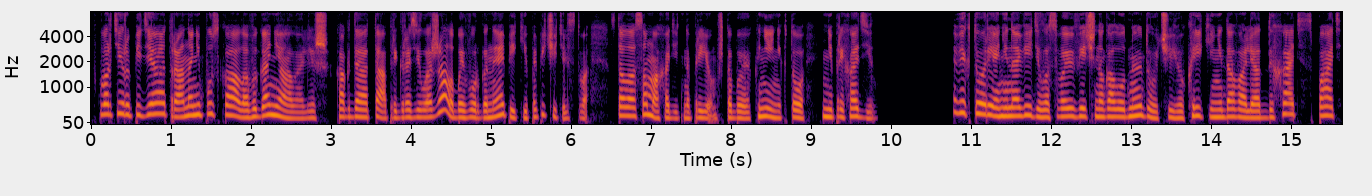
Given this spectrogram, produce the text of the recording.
В квартиру педиатра она не пускала, выгоняла. Лишь когда та пригрозила жалобой в органы опеки и попечительства, стала сама ходить на прием, чтобы к ней никто не приходил. Виктория ненавидела свою вечно голодную дочь, ее крики не давали отдыхать, спать,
